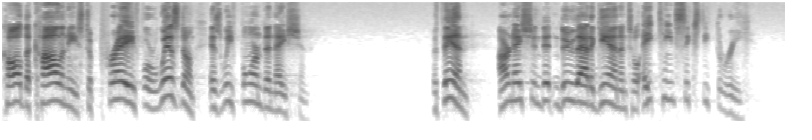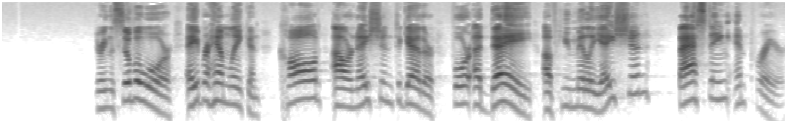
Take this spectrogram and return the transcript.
called the colonies to pray for wisdom as we formed a nation. But then, our nation didn't do that again until 1863. During the Civil War, Abraham Lincoln called our nation together for a day of humiliation, fasting, and prayer.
